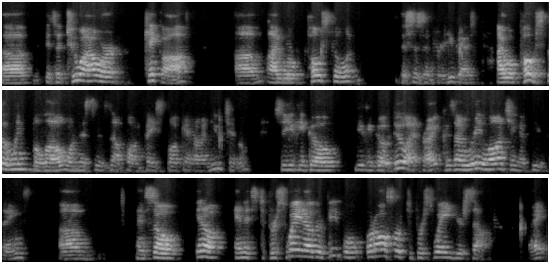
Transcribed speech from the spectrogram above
uh, it's a two-hour kickoff. Um, I will post the link. This isn't for you guys. I will post the link below when this is up on Facebook and on YouTube, so you can go you can go do it right because I'm relaunching a few things. Um, and so you know, and it's to persuade other people, but also to persuade yourself, right?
